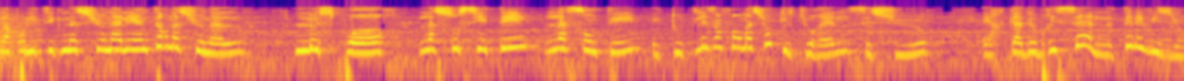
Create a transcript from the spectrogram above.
La politique nationale et internationale, le sport, la société, la santé et toutes les informations culturelles, c'est sur RK de Bruxelles Télévision.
